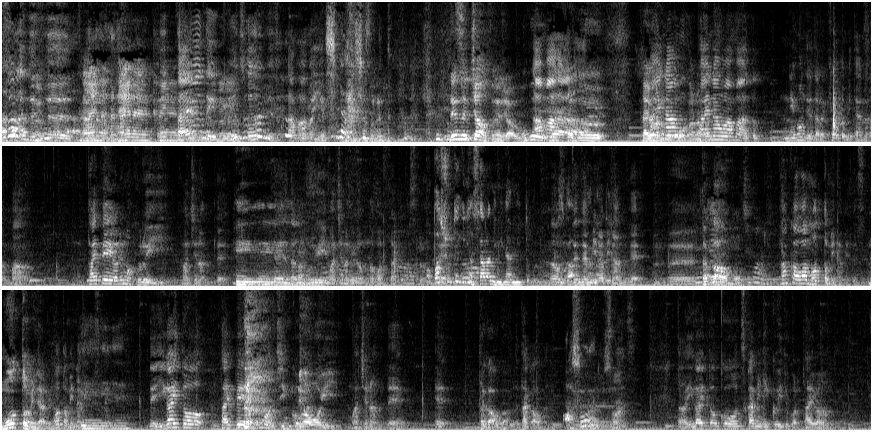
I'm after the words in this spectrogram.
あそうなんです。台南台南台湾で言うそうなんですあまあまあいいや。しないでしょそれ全然ちゃうんですねじゃあ。僕あまあ全く台湾のこと台南はまあど日本で言ったら京都みたいなまあ台北よりも古い町なんで。へえでだから古い町並みが残ってたりとかするんで。場所的にはさらに南ってことなんですか？うん全然南なんで、うんえー高尾も？高尾はもっと南ですね。もっと南。もっと南ですね、へで意外と台北よりも人口が多い町なんでえ？高尾が？ー高尾がねあそうなんですね。そうなんです。だから意外とこう掴みにくいところ台湾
